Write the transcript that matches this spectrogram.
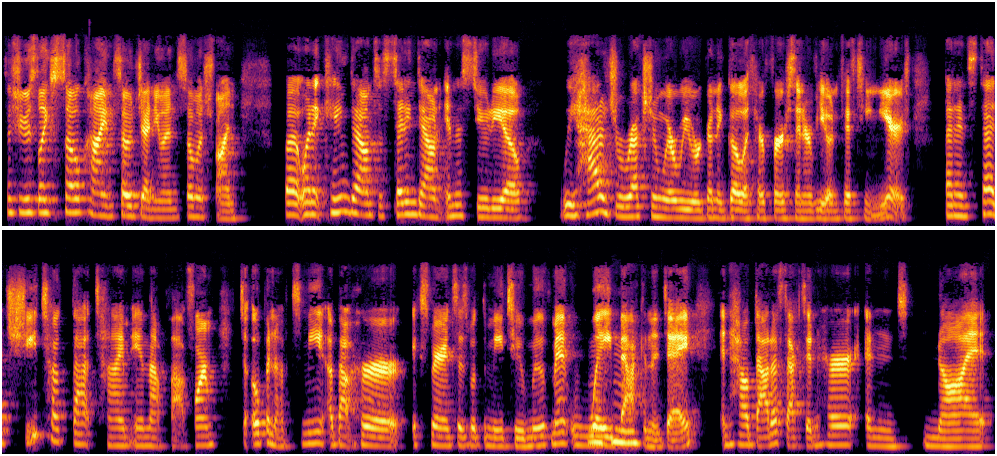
So she was like so kind, so genuine, so much fun. But when it came down to sitting down in the studio, we had a direction where we were going to go with her first interview in 15 years. But instead, she took that time and that platform to open up to me about her experiences with the Me Too movement way mm-hmm. back in the day and how that affected her and not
